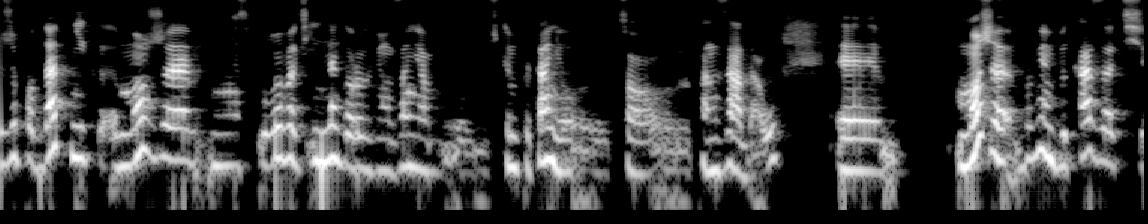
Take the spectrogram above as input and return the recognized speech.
że podatnik może mm, spróbować innego rozwiązania w tym pytaniu, co Pan zadał. E, może bowiem wykazać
